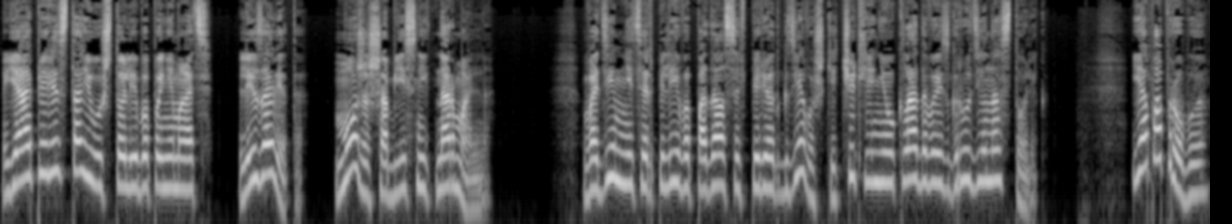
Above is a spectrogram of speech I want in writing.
«Я перестаю что-либо понимать. Лизавета, можешь объяснить нормально?» Вадим нетерпеливо подался вперед к девушке, чуть ли не укладываясь грудью на столик. «Я попробую»,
